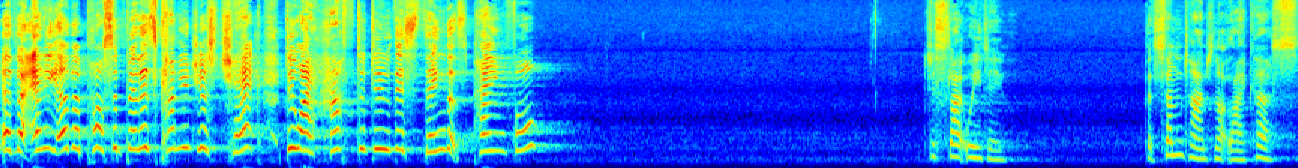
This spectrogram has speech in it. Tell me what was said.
Are there any other possibilities? Can you just check? Do I have to do this thing that's painful? just like we do. But sometimes not like us.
